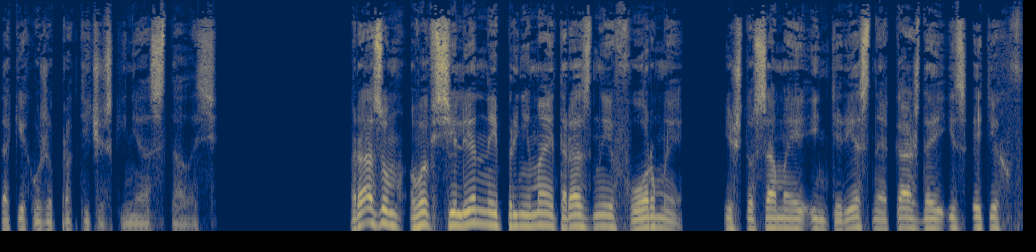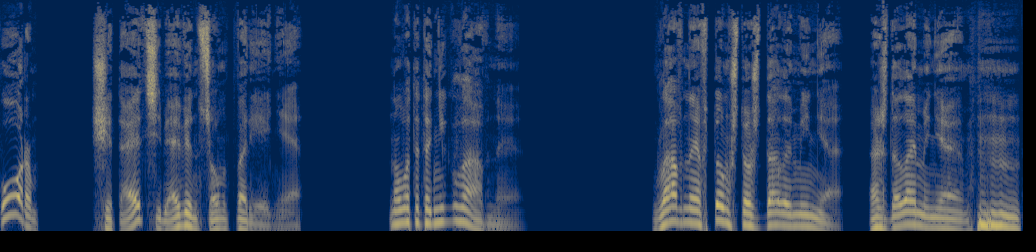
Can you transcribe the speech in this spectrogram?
таких уже практически не осталось. Разум во Вселенной принимает разные формы, и, что самое интересное, каждая из этих форм считает себя венцом творения. Но вот это не главное. Главное в том, что ждала меня. А ждала меня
